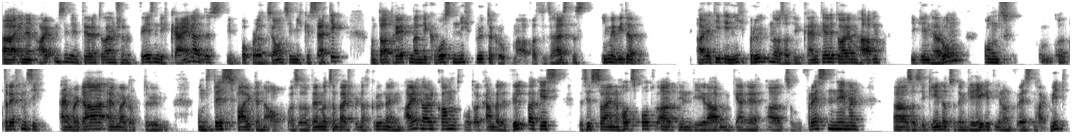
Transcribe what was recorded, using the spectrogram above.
Äh, in den Alpen sind die Territorien schon wesentlich kleiner, das ist die Population ziemlich gesättigt. Und da treten dann die großen Nichtbrütergruppen auf. Also das heißt, dass immer wieder alle die, die nicht brüten, also die kein Territorium haben, die gehen herum und, treffen sich einmal da, einmal da drüben. Und das fällt dann auf. Also wenn man zum Beispiel nach Grüner im Allendal kommt, wo der Cumberland Wildpark ist, das ist so ein Hotspot, äh, den die Raben gerne äh, zum Fressen nehmen. Also sie gehen da zu den Gehegetieren und fressen halt mit.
